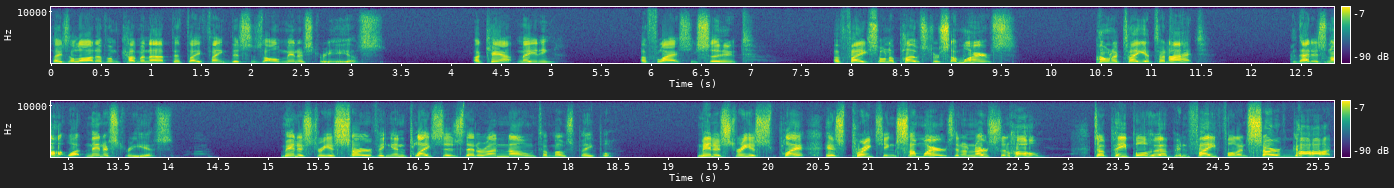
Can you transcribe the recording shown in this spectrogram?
There's a lot of them coming up that they think this is all ministry is a camp meeting, a flashy suit, a face on a poster somewheres. I want to tell you tonight, that is not what ministry is. Ministry is serving in places that are unknown to most people. Ministry is, play, is preaching somewheres in a nursing home to people who have been faithful and served God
